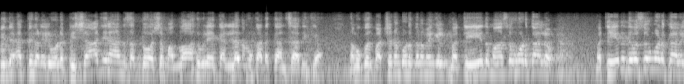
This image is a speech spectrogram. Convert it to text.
ബിദഅത്തുകളിലൂടെ പിശാചിനാണ് സന്തോഷം അള്ളാഹുവിലേക്കല്ല നമുക്ക് അടക്കാൻ സാധിക്കുക. നമുക്ക് ഭക്ഷണം കൊടുക്കണമെങ്കിൽ മറ്റേത് മാസവും കൊടുക്കാമല്ലോ മറ്റേത് ദിവസവും കൊടുക്കാമല്ലോ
